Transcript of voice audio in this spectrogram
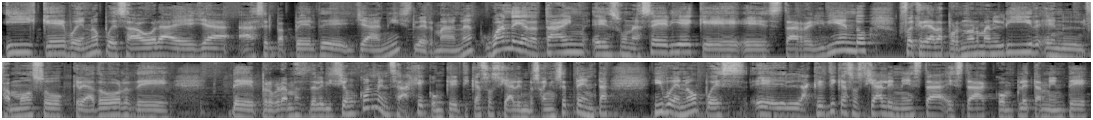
y que bueno, pues ahora ella hace el papel de Janice, la hermana. One Day at a Time es una serie que está reviviendo, fue creada por Norman Lear, el famoso creador de de programas de televisión con mensaje, con crítica social en los años 70. Y bueno, pues eh, la crítica social en esta está completamente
